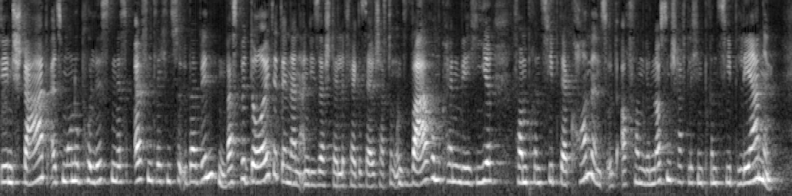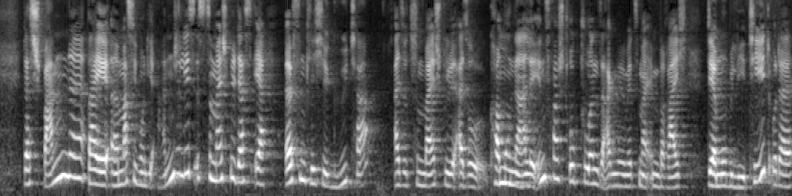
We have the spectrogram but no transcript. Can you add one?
den Staat als Monopolisten des Öffentlichen zu überwinden. Was bedeutet denn dann an dieser Stelle Vergesellschaftung und warum können wir hier vom Prinzip der Commons und auch vom genossenschaftlichen Prinzip lernen? Das Spannende bei äh, Massimo Di Angelis ist zum Beispiel, dass er öffentliche Güter, also zum Beispiel also kommunale Infrastrukturen, sagen wir jetzt mal im Bereich der Mobilität oder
